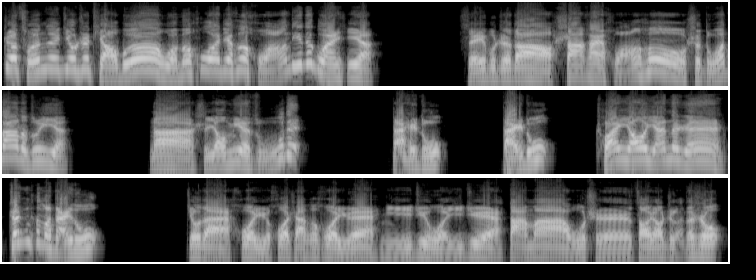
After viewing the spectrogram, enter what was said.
这纯粹就是挑拨我们霍家和皇帝的关系呀！谁不知道杀害皇后是多大的罪呀？那是要灭族的！歹毒，歹毒！传谣言的人真他妈歹毒！就在霍宇、霍山和霍云你一句我一句大骂无耻造谣者的时候，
